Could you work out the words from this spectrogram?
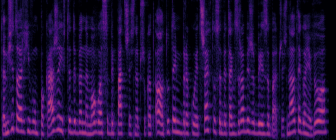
to mi się to archiwum pokaże i wtedy będę mogła sobie patrzeć na przykład, o, tutaj mi brakuje trzech, to sobie tak zrobię, żeby je zobaczyć. No ale tego nie było.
